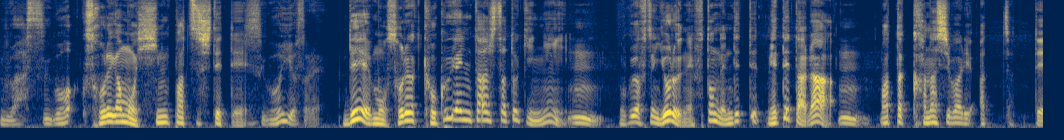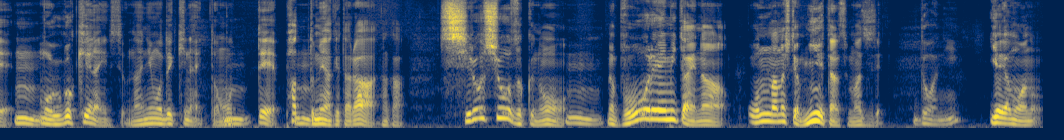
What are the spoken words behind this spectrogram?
な。うわ、すご。それがもう頻発してて。すごいよ、それ。でもうそれが極限に達した時に、うん。僕が普通に夜ね布団で寝て寝てたら、うん。また金縛りあっちゃって、うん。もう動けないんですよ。何もできないと思って、パッと目開けたらなんか白装束の、亡霊みたいな女の人が見えたんですよマジで。ドアに？いやいやもうあの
